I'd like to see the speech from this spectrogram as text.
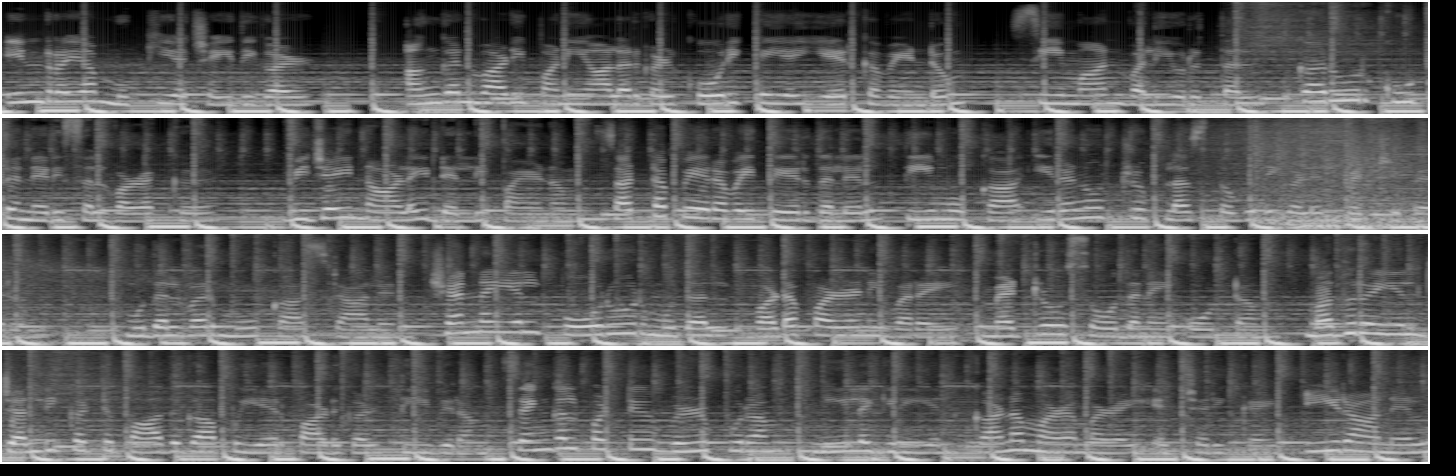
இன்றைய முக்கிய செய்திகள். அங்கன்வாடி பணியாளர்கள் கோரிக்கையை ஏற்க வேண்டும் சீமான் வலியுறுத்தல். கரூர் கூட்ட நெரிசல் வழக்கு. விஜய் நாளை டெல்லி பயணம். சட்டப்பேரவை தேர்தலில் திமுக இருநூற்று பிளஸ் தொகுதிகளில் வெற்றி பெறும். முதல்வர் மு க ஸ்டாலின். சென்னையில் போரூர் முதல் வடபழனி வரை மெட்ரோ சோதனை ஓட்டம். மதுரையில் ஜல்லிக்கட்டு பாதுகாப்பு ஏற்பாடுகள் தீவிரம். செங்கல்பட்டு விழுப்புரம் நீலகிரியில் கனமழை மழை எச்சரிக்கை. ஈரானில்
